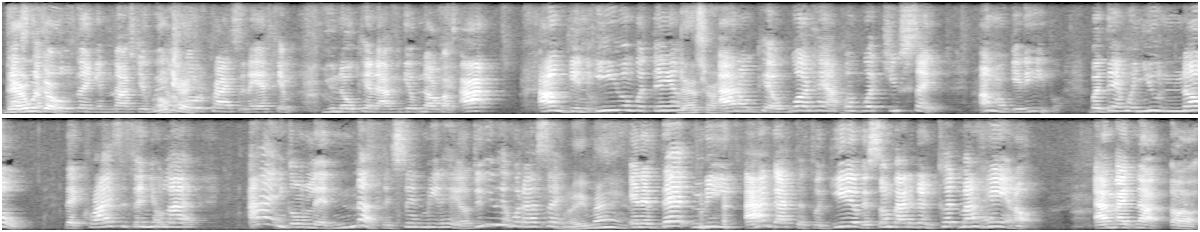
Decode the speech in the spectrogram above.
There That's we the go. whole thing in nutshell. We Okay. don't go to Christ and ask Him, you know, can I forgive? No, because I, I'm getting even with them. That's right. I don't care what happened, what you say. I'm gonna get even. But then when you know that Christ is in your life, I ain't gonna let nothing send me to hell. Do you hear what I say? Amen. And if that means I got to forgive if somebody done cut my hand off, I might not uh,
